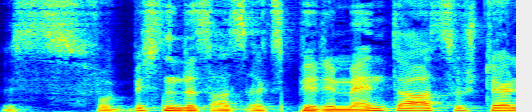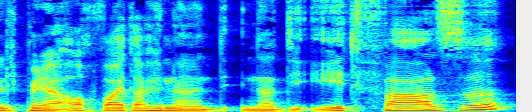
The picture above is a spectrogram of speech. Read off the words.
ist so ein bisschen das als Experiment darzustellen. Ich bin ja auch weiterhin in der Diätphase.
